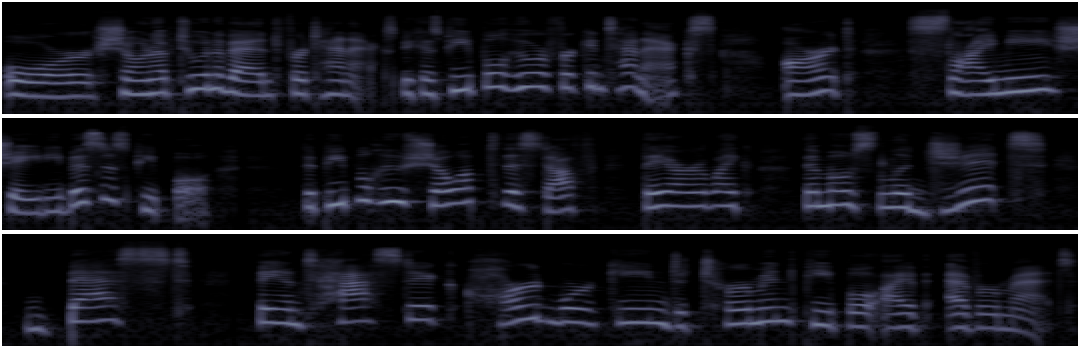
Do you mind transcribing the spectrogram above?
or shown up to an event for 10x because people who are freaking 10x aren't slimy, shady business people. The people who show up to this stuff, they are like the most legit, best, fantastic, hardworking, determined people I've ever met.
